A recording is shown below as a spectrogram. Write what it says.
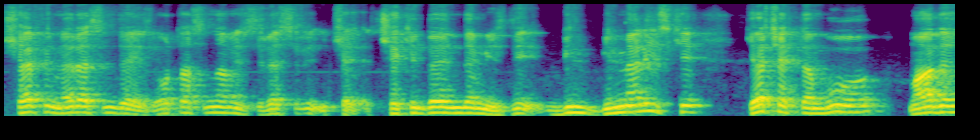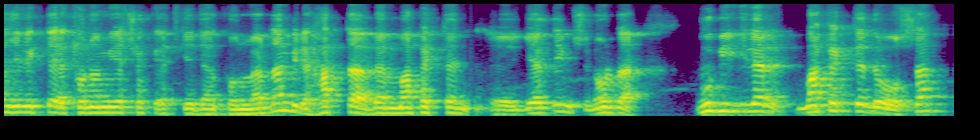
şerfin neresindeyiz, ortasında mıyız, çe- çekirdeğinde miyiz bil- bilmeliyiz ki gerçekten bu madencilikte ekonomiye çok etki eden konulardan biri. Hatta ben MAPEK'ten e, geldiğim için orada bu bilgiler MAPEK'te de olsa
